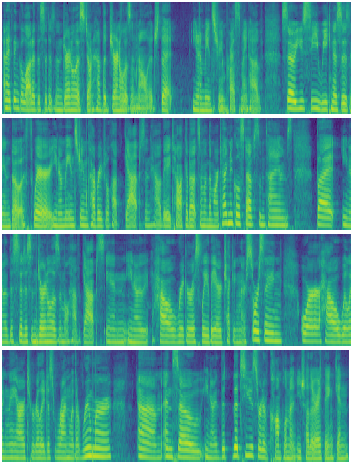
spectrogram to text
and I think a lot of the citizen journalists don't have the journalism knowledge that you know mainstream press might have. So you see weaknesses in both where you know mainstream coverage will have gaps in how they talk about some of the more technical stuff sometimes but you know the citizen journalism will have gaps in you know how rigorously they are checking their sourcing or how willing they are to really just run with a rumor um, and so, you know, the, the two sort of complement each other, I think. And,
